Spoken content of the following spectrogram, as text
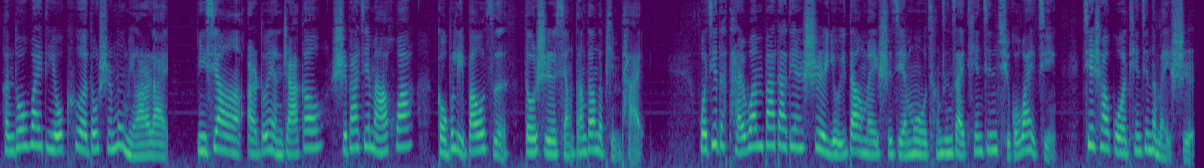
很多外地游客都是慕名而来。你像耳朵眼炸糕、十八街麻花、狗不理包子，都是响当当的品牌。我记得台湾八大电视有一档美食节目，曾经在天津取过外景，介绍过天津的美食。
